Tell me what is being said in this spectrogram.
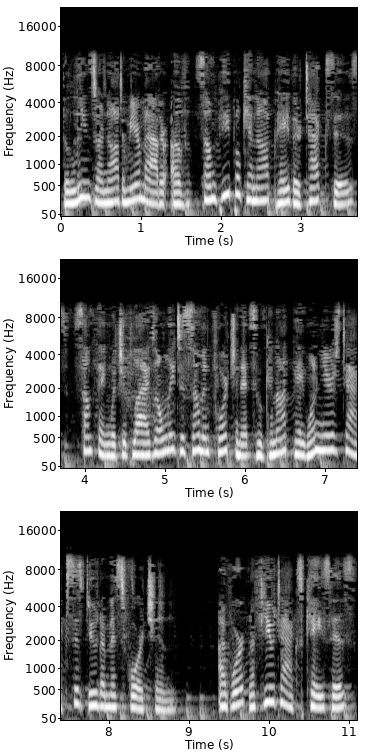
The liens are not a mere matter of some people cannot pay their taxes, something which applies only to some unfortunates who cannot pay one year's taxes due to misfortune. I've worked a few tax cases,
